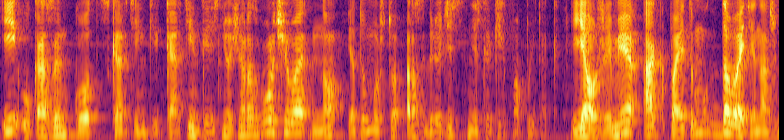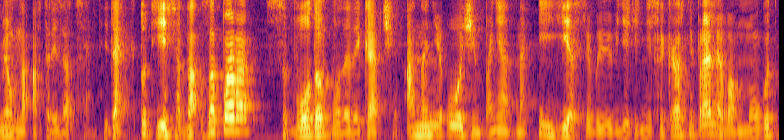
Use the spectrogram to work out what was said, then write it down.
и указываем код с картинки. Картинка здесь не очень разборчивая, но я думаю, что разберетесь с нескольких попыток. Я уже имею ак, поэтому давайте нажмем на авторизация. Итак, тут есть одна запара с вводом вот этой капчи. Она не очень понятна, и если вы ее видите несколько раз неправильно, вам могут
